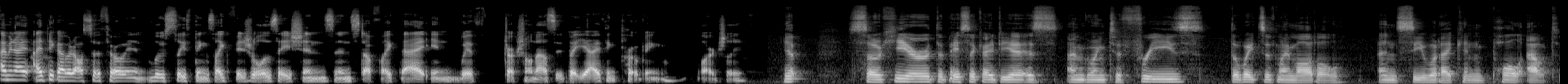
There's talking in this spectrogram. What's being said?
I mean, I, I, think I would also throw in loosely things like visualizations and stuff like that in with structural analysis. But yeah, I think probing largely. Yep. So here, the basic idea is I'm going to freeze the weights of my model and see what I can pull out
